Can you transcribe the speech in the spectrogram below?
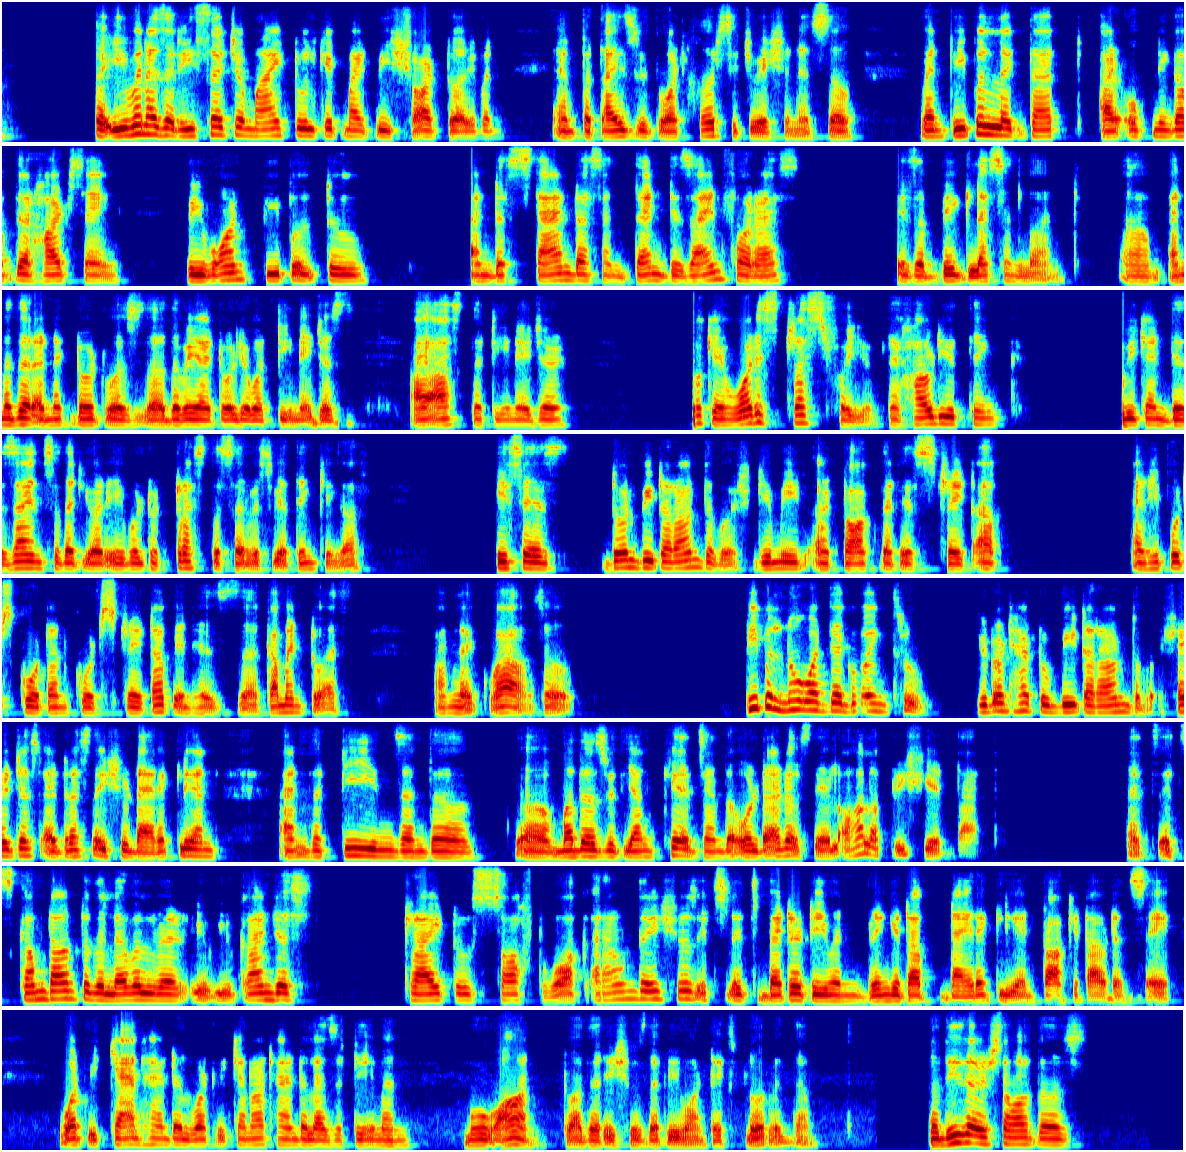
So even as a researcher, my toolkit might be short to even empathize with what her situation is. So when people like that are opening up their heart saying, we want people to understand us and then design for us is a big lesson learned. Um, another anecdote was uh, the way I told you about teenagers. I asked the teenager, okay, what is trust for you? Like, how do you think we can design so that you are able to trust the service we are thinking of? He says, don't beat around the bush. Give me a talk that is straight up. And he puts quote unquote straight up in his uh, comment to us. I'm like, wow. So people know what they're going through. You don't have to beat around the bush. I just address the issue directly, and and the teens and the uh, mothers with young kids and the old adults, they'll all appreciate that. It's it's come down to the level where you, you can't just try to soft walk around the issues. It's it's better to even bring it up directly and talk it out and say what we can handle, what we cannot handle as a team, and move on to other issues that we want to explore with them. So these are some of those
